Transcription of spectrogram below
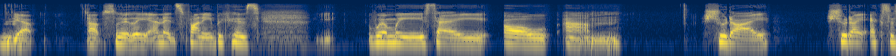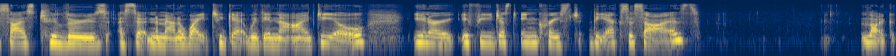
Mm. Yeah, absolutely. And it's funny because when we say, "Oh, um, should I should I exercise to lose a certain amount of weight to get within that ideal?" You know, if you just increased the exercise, like.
